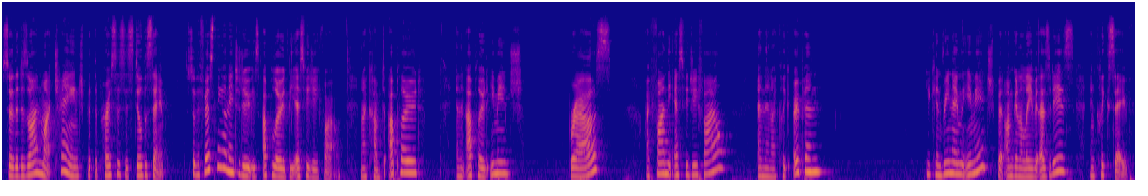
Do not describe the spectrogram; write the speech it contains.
So the design might change, but the process is still the same. So the first thing I need to do is upload the SVG file. And I come to upload, and then upload image, browse, I find the SVG file, and then I click open. You can rename the image, but I'm going to leave it as it is, and click save.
